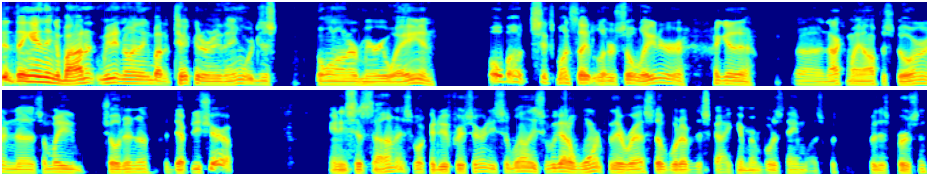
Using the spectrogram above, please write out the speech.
Didn't think anything about it. We didn't know anything about a ticket or anything. We're just going on our merry way. And oh, about six months later or so later, I get a uh, knock on my office door, and uh, somebody showed in a, a, deputy sheriff. And he sits down. I said, "What can I do for you, sir?" And he said, "Well, he said we got a warrant for the arrest of whatever this guy. I can't remember what his name was for this person."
